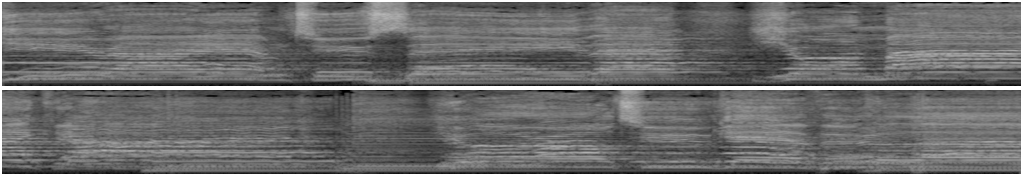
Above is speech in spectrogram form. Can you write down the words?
Here I am to say that you're my God. You're altogether lovely,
